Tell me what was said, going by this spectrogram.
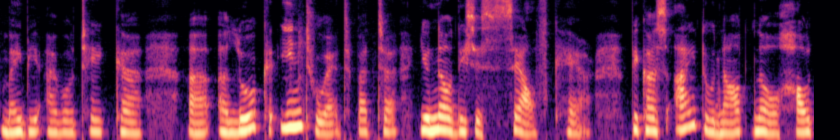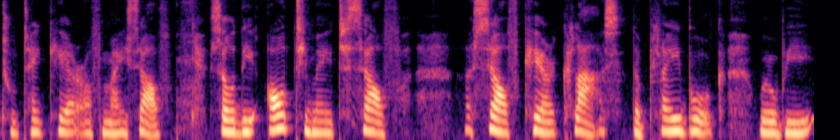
maybe I will take a look into it. But uh, you know, this is self care because I do not know how to take care of myself. So, the ultimate self uh, self care class, the playbook, will be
